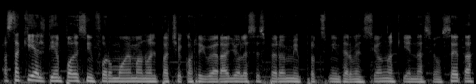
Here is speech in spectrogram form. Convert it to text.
Hasta aquí el tiempo les informó Emanuel Pacheco Rivera. Yo les espero en mi próxima intervención aquí en Nación Z,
